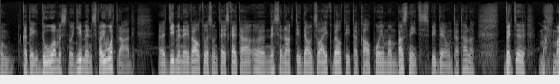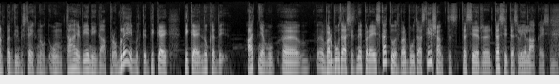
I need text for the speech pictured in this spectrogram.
un kā teikt, domas no ģimenes vai otrādi. Uh, ģimenei veltos, un tā skaitā eh, nesenāk tik daudz laika veltītā kalpojumam baznīcas vidē un tā tālāk. Bet eh, man, man pat gribas teikt, nu, un tā ir vienīgā problēma, ka tikai, tikai nu, kad atņemu, varbūt tās es nepareizi skatos, varbūt tās tiešām tas, tas, ir, tas ir tas lielākais. Mm.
